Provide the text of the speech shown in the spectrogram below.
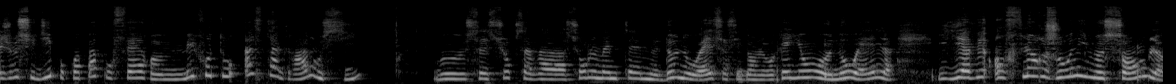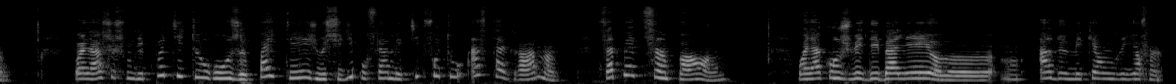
Mais je me suis dit, pourquoi pas pour faire euh, mes photos Instagram aussi. Euh, c'est sûr que ça va sur le même thème de Noël. Ça, c'est dans le rayon euh, Noël. Il y avait en fleurs jaunes, il me semble. Voilà, ce sont des petites roses pailletées. Je me suis dit, pour faire mes petites photos Instagram, ça peut être sympa. Hein. Voilà, quand je vais déballer un de mes calendriers, enfin,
